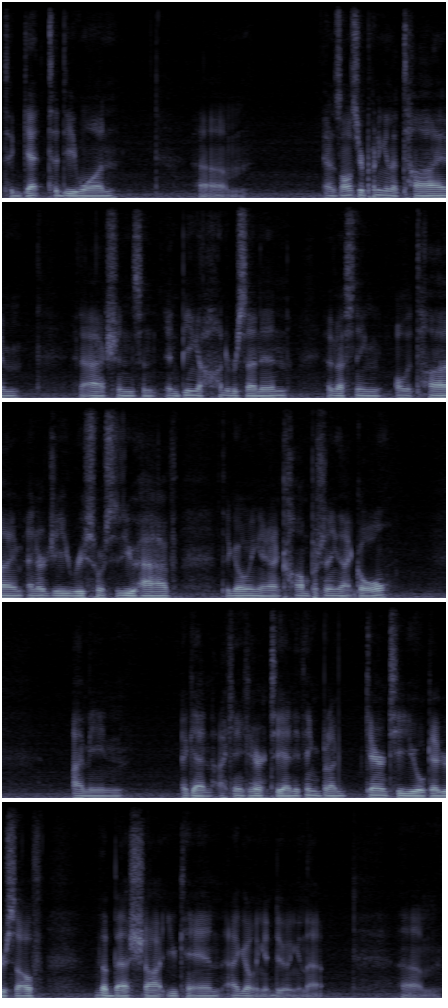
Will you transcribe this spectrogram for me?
to get to D1. Um, and as long as you're putting in the time and actions and, and being 100% in, investing all the time, energy, resources you have to going and accomplishing that goal, I mean, again, I can't guarantee anything, but I guarantee you'll give yourself the best shot you can at going and doing in that. Um,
